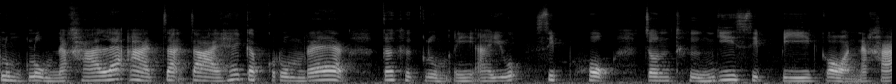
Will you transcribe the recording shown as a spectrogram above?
กลุ่มๆนะคะ และอาจจะจ่ายให้กับกลุ่มแรก ก็คือกลุ่มอายุ 16 จนถึง 20 ปีก่อนนะคะ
